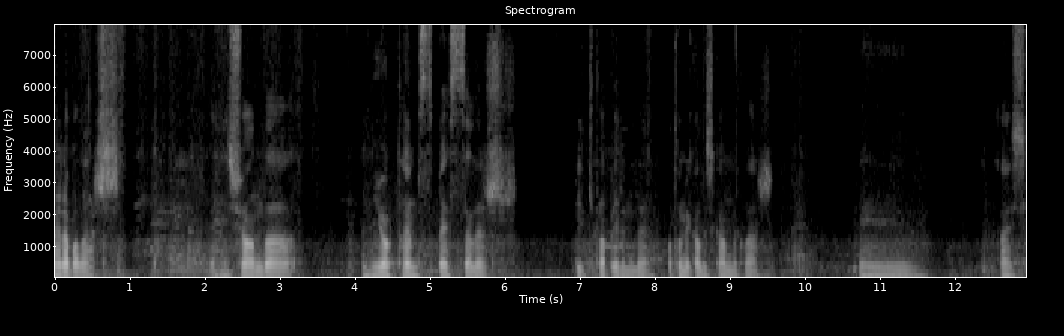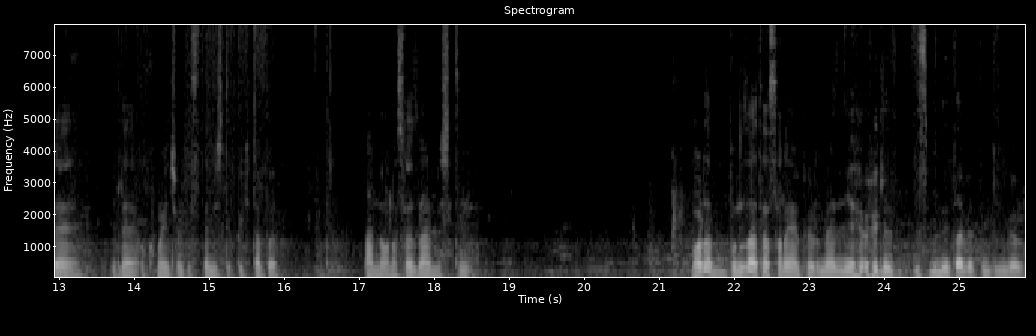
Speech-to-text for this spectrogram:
Merhabalar. Ee, Şu anda New York Times bestseller bir kitap elimde. Atomik Alışkanlıklar. Ee, Ayşe ile okumayı çok istemiştik bu kitabı. Ben de ona söz vermiştim. Bu arada bunu zaten sana yapıyorum. Ben niye öyle ismini hitap ettim bilmiyorum.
